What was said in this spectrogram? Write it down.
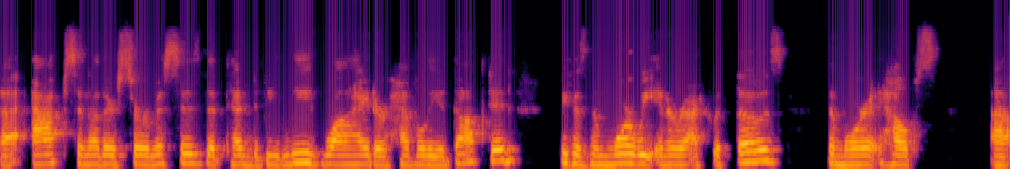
uh, apps and other services that tend to be league wide or heavily adopted because the more we interact with those the more it helps uh,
